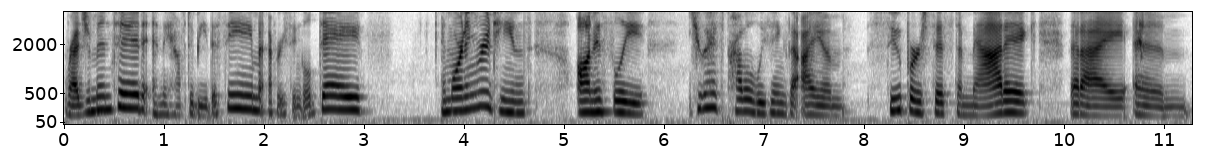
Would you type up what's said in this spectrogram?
regimented, and they have to be the same every single day. And morning routines, honestly, you guys probably think that I am super systematic, that I am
